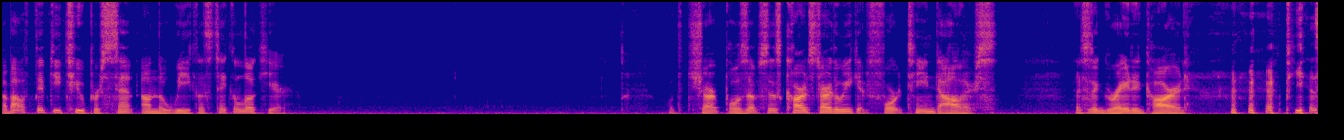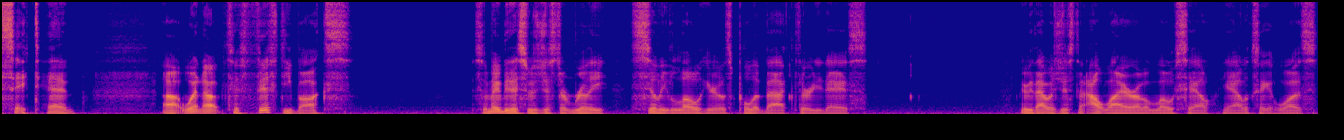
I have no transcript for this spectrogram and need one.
about 52% on the week. Let's take a look here. Well, the chart pulls up. So this card started the week at $14. This is a graded card. PSA 10. Uh, went up to 50 bucks. So maybe this was just a really silly low here. Let's pull it back 30 days. Maybe that was just an outlier of a low sale. Yeah, it looks like it was.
